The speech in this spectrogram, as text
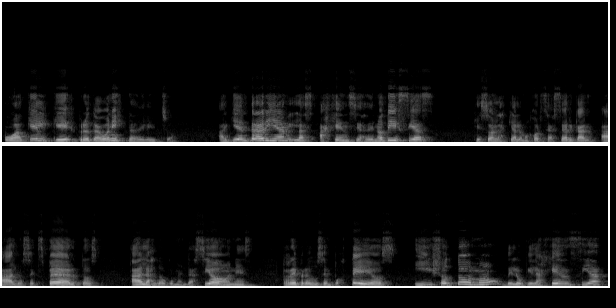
o aquel que es protagonista del hecho. Aquí entrarían las agencias de noticias, que son las que a lo mejor se acercan a los expertos, a las documentaciones, reproducen posteos y yo tomo de lo que la agencia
